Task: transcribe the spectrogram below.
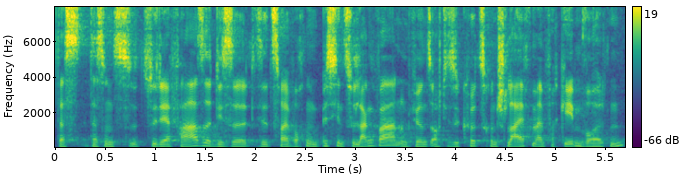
dass, dass uns zu, zu, der Phase diese, diese zwei Wochen ein bisschen zu lang waren und wir uns auch diese kürzeren Schleifen einfach geben wollten.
